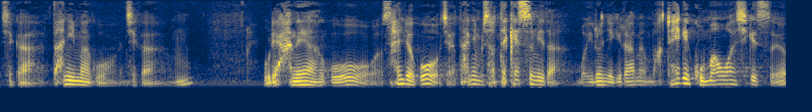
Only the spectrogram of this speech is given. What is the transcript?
제가 따님하고 제가 음? 우리 아내하고 살려고 제가 따님을 선택했습니다. 뭐 이런 얘기를 하면 막 되게 고마워 하시겠어요?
